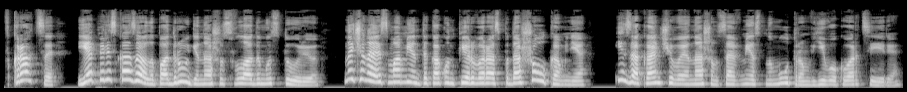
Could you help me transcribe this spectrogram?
Вкратце я пересказала подруге нашу с Владом историю, начиная с момента, как он первый раз подошел ко мне, и заканчивая нашим совместным утром в его квартире.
